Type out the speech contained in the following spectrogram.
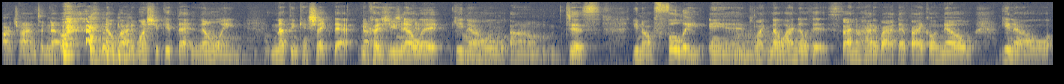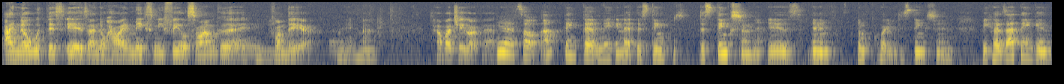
are trying to know. nobody, once you get that knowing, nothing can shake that because you know it. it. you know, mm-hmm. um, just you know, fully and mm-hmm. like, no, I know this. I know right. how to ride that bike. Or no, you know, I know what this is. I know how it makes me feel, so I'm good mm-hmm. from there. Yeah. How about you, Arvette? Yeah, so I think that making that distinct, distinction is an important distinction because I think in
